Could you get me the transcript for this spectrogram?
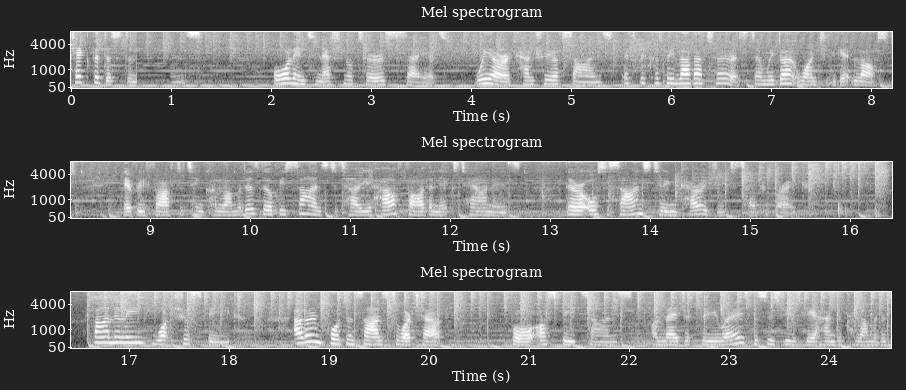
Check the distance. All international tourists say it. We are a country of signs. It's because we love our tourists and we don't want you to get lost. Every 5 to 10 kilometres there'll be signs to tell you how far the next town is. There are also signs to encourage you to take a break. Finally, watch your speed. Other important signs to watch out for are speed signs. On major freeways, this is usually 100 kilometres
